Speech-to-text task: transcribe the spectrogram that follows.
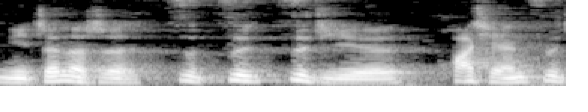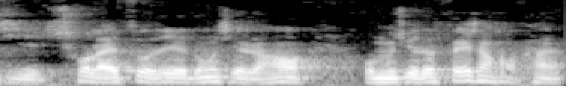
你真的是自自自己花钱自己出来做这些东西？”然后我们觉得非常好看。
